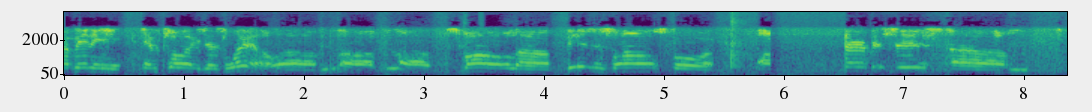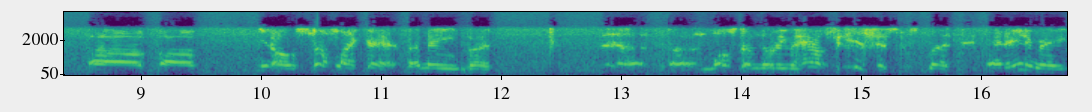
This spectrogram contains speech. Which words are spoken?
have any employees as well. Um, uh, uh, small uh, business loans for uh, services, um, uh, uh, you know, stuff like that. I mean, but most of them don't even have businesses. But at any rate,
